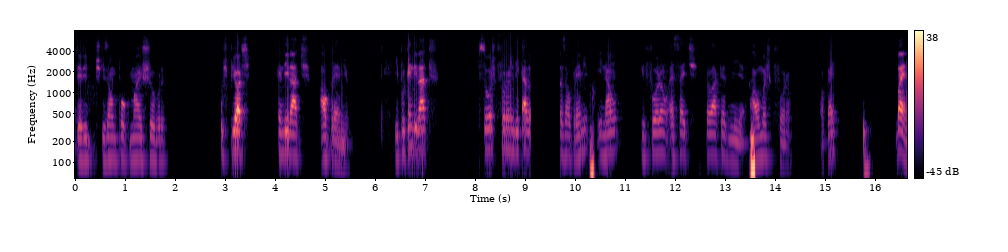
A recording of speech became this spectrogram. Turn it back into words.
ter ido pesquisar um pouco mais sobre os piores candidatos ao prémio. E por candidatos, pessoas que foram indicadas ao prémio e não que foram aceites pela academia. Há umas que foram. Ok? Bem,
